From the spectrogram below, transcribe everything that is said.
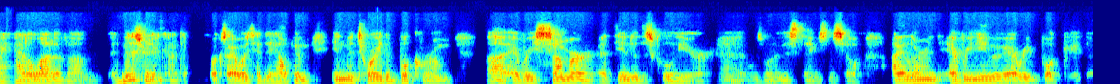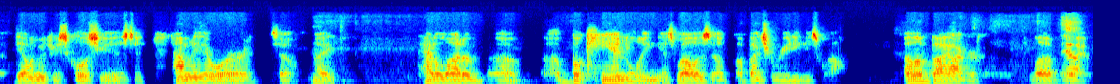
I, had a lot of um, administrative contact books. I always had to help him inventory the book room uh, every summer at the end of the school year. Uh, it was one of his things. And so I learned every name of every book the elementary schools used and how many there were. So. I had a lot of uh, book handling as well as a, a, bunch of reading as well. I love biography. Love biography.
